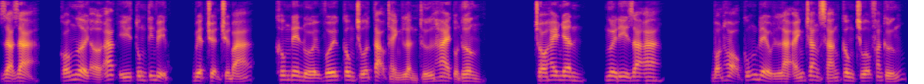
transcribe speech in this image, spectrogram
Giả giả, có người ở ác ý tung tin vịt, biệt chuyện truyền bá, không nên đối với công chúa tạo thành lần thứ hai tổn thương. Cho hay nhân, người đi ra a. Bọn họ cũng đều là ánh trăng sáng công chúa phan cứng,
